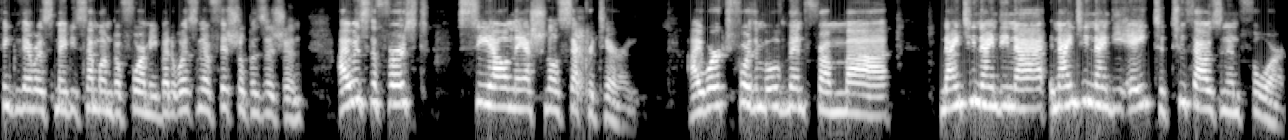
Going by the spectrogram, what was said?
think there was maybe someone before me, but it was an official position. I was the first CL National Secretary. I worked for the movement from uh, 1999, 1998 to 2004,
